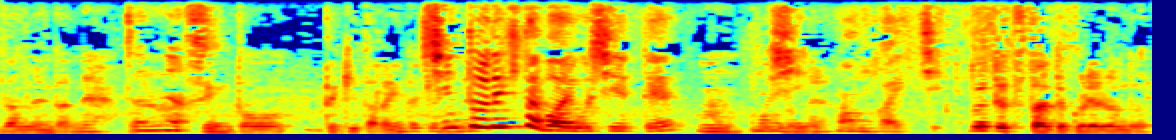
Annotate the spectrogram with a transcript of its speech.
残念だね。残念。浸透できたらいいんだけどね。浸透できた場合教えて。うんもし、ね。万が一。どうやって伝えてくれるんだろう。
